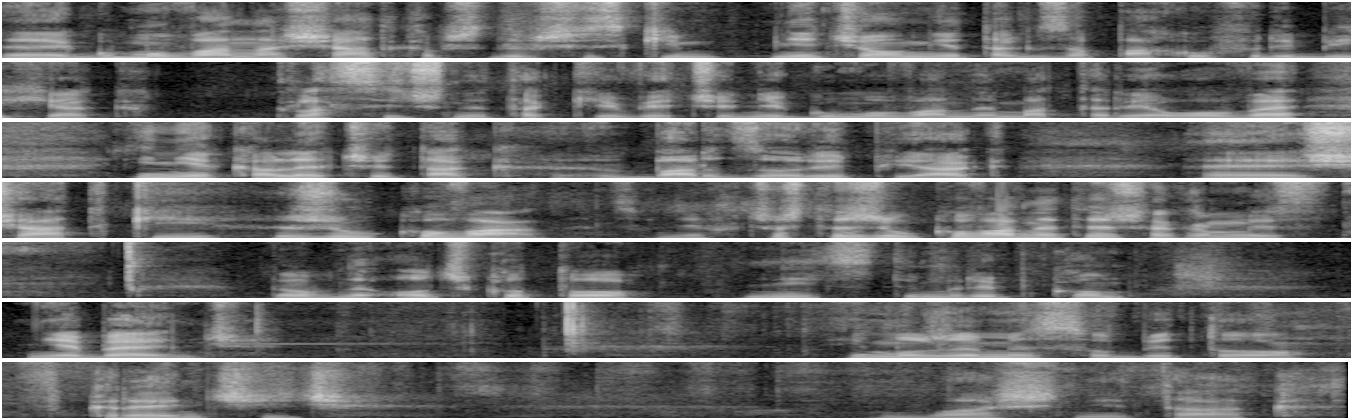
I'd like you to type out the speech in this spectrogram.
E, Gumowana siatka przede wszystkim nie ciągnie tak zapachów rybich jak klasyczne takie, wiecie, niegumowane materiałowe i nie kaleczy tak bardzo ryb jak e, siatki nie? Chociaż te żyłkowane też, jak tam jest drobne oczko, to nic tym rybkom nie będzie. I możemy sobie to wkręcić właśnie tak.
